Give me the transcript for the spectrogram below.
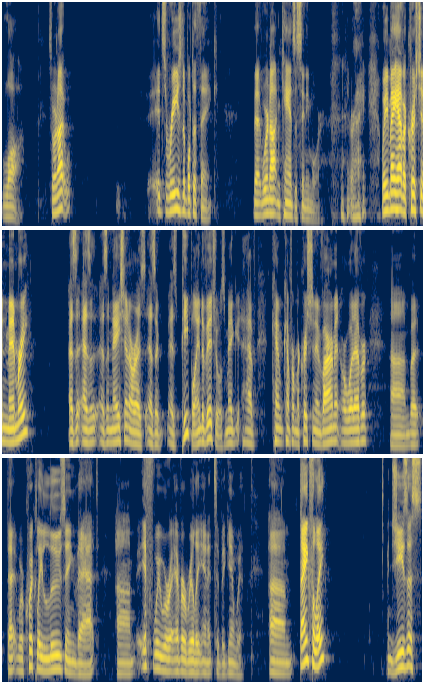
law. So we're not, it's reasonable to think that we're not in Kansas anymore, right? We may have a Christian memory as a, as a, as a nation or as, as, a, as people, individuals, may have come, come from a Christian environment or whatever, um, but that we're quickly losing that um, if we were ever really in it to begin with. Um, thankfully, Jesus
